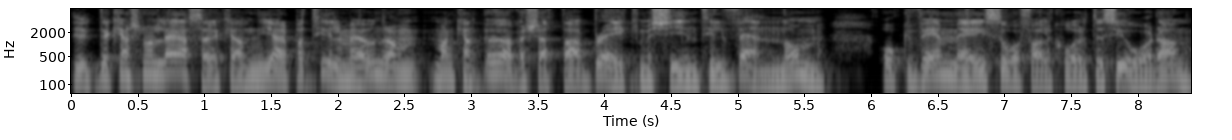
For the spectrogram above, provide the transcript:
det, det kanske någon läsare kan hjälpa till med. Jag undrar om man kan översätta Break Machine till Venom. Och vem är i så fall Cortes Jordan?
